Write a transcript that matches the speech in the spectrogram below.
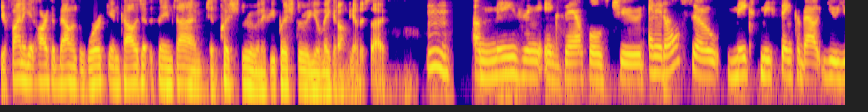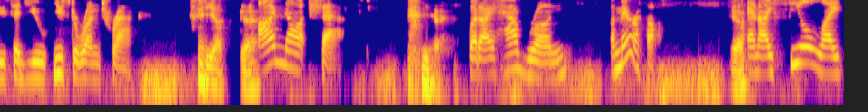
you're finding it hard to balance work and college at the same time, just push through. And if you push through, you'll make it on the other side. Mm, amazing examples, Jude. And it also makes me think about you. You said you used to run track. yes. Yeah. I'm not fast. yeah but I have run a marathon. Yeah. And I feel like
